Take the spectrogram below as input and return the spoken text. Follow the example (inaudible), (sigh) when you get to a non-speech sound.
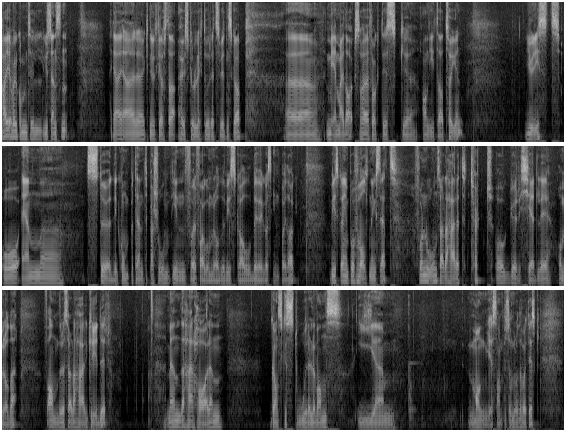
Hei og velkommen til Jussensen. Jeg er Knut Gaustad, høyskolelektor rettsvitenskap. Eh, med meg i dag så har jeg faktisk eh, Anita Tøyen. Jurist og en eh, stødig, kompetent person innenfor fagområdet vi skal bevege oss inn på i dag. Vi skal inn på forvaltningsrett. For noen så er det her et tørt og gørrkjedelig område. For andre så er det her krydder. Men det her har en ganske stor relevans i um, mange samfunnsområder, faktisk.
